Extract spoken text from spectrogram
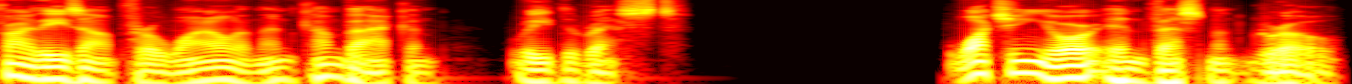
Try these out for a while and then come back and read the rest. Watching your investment grow.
